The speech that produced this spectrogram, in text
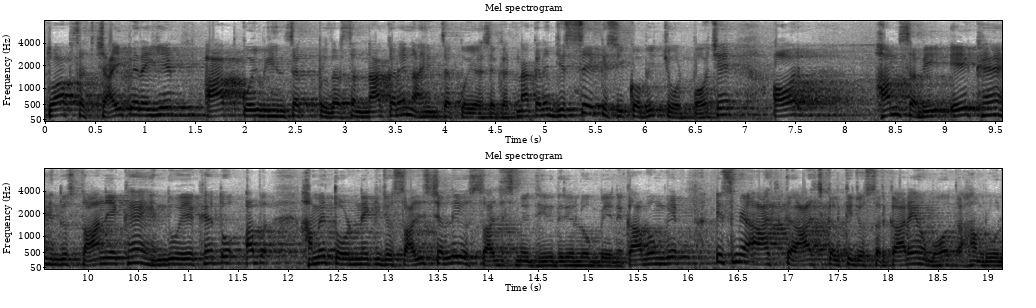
तो आप सच्चाई पे रहिए, आप कोई भी हिंसक प्रदर्शन ना करें, ना हिंसक कोई ऐसे घटना करें, जिससे किसी को भी चोट पहुँचे। और हम सभी एक हैं, हिंदुस्तान एक है, हिंदू एक है तो अब हमें तोड़ने की जो साजिश चल रही है, उस साजिश में धीरे धीरे लोग बेनकाब होंगे। इसमें आज तक आजकल की जो सरकारें हैं बहुत अहम रोल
